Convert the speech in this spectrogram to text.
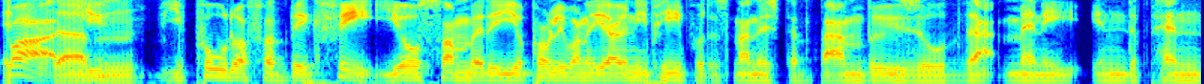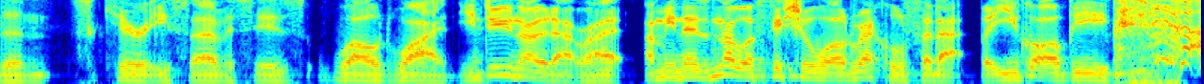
but um, you you pulled off a big feat. You're somebody. You're probably one of the only people that's managed to bamboozle that many independent security services worldwide. You do know that, right? I mean, there's no official world record for that, but you got to be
